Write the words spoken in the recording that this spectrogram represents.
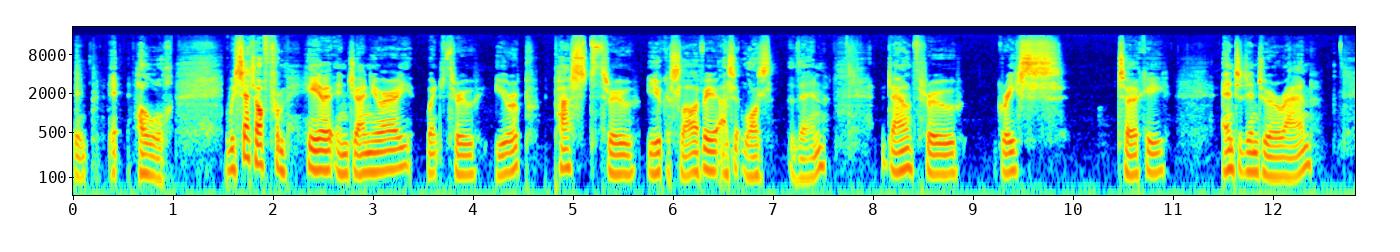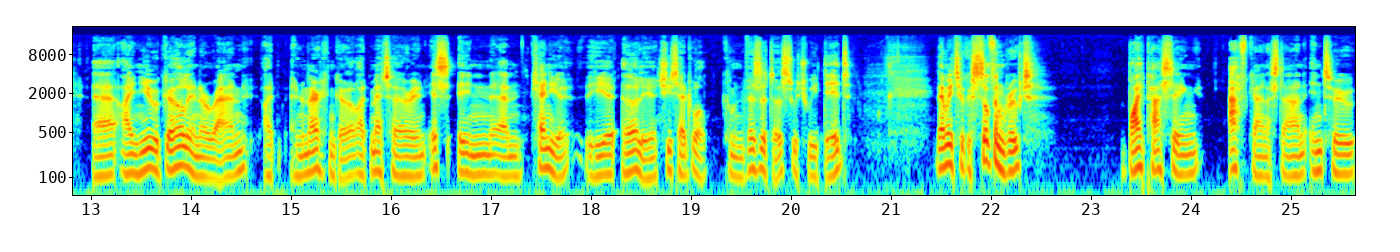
in, in whole. We set off from here in January, went through Europe, passed through Yugoslavia as it was then, down through Greece, Turkey, entered into Iran. Uh, I knew a girl in Iran, I'd, an American girl. I'd met her in in um, Kenya the year earlier. She said, "Well, come and visit us," which we did. Then we took a southern route, bypassing Afghanistan into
